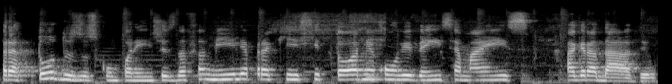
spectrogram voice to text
para todos os componentes da família para que se torne a convivência mais agradável,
